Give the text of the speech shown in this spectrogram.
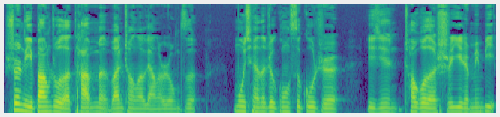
顺利帮助了他们完成了两轮融资。目前的这个公司估值已经超过了十亿人民币。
